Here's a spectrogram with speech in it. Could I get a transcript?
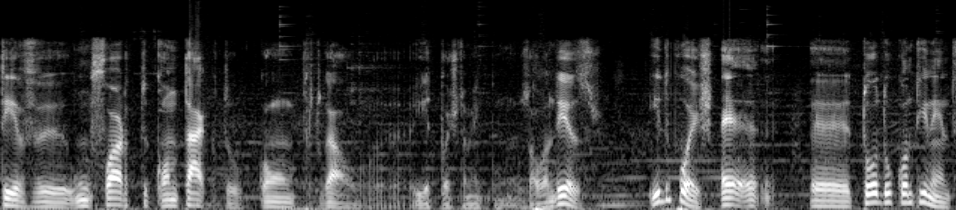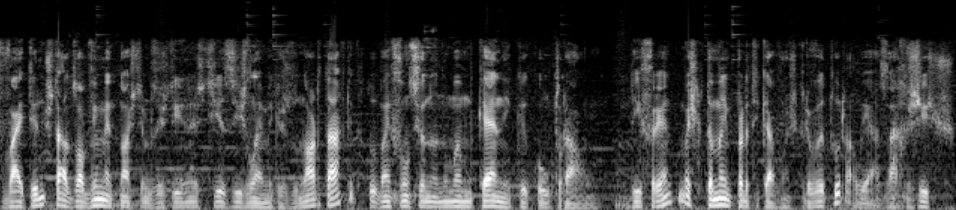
teve um forte contacto com Portugal e depois também com os holandeses. E depois, é, é, todo o continente vai tendo Estados. Obviamente, nós temos as dinastias islâmicas do Norte de África, tudo bem funciona numa mecânica cultural diferente, mas que também praticavam escravatura. Aliás, há registros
